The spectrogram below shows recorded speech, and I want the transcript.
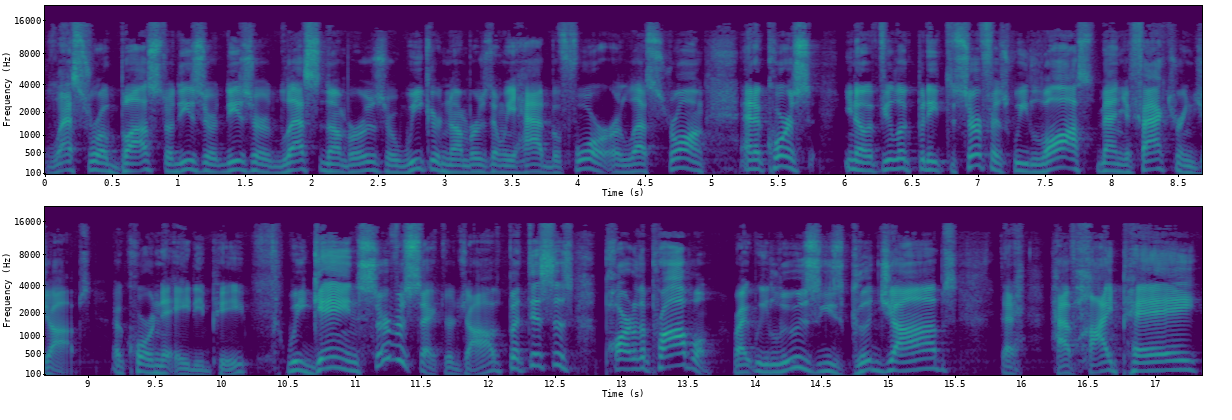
less robust or these are these are less numbers or weaker numbers than we had before or less strong. And of course you know if you look beneath the surface we lost manufacturing jobs according to ADP we gained service sector jobs but this is part of the problem right? We lose these good jobs that have high pay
